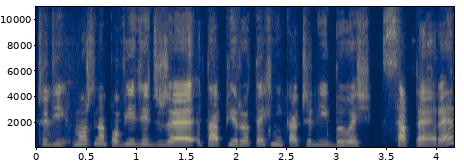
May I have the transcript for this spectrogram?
Czyli można powiedzieć, że ta pirotechnika, czyli byłeś saperem?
